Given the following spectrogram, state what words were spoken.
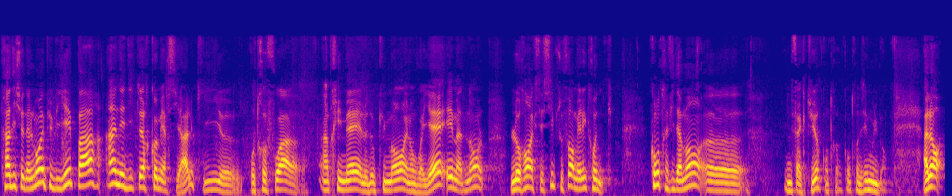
traditionnellement, est publié par un éditeur commercial qui, euh, autrefois, imprimait le document et l'envoyait, et maintenant le rend accessible sous forme électronique, contre, évidemment, euh, une facture, contre, contre des émoluments. Alors,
